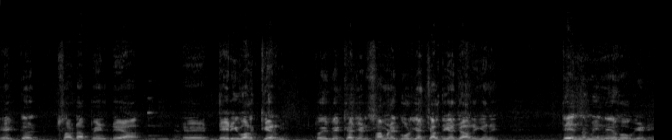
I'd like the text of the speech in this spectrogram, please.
ਇੱਕ ਸਾਡਾ ਪਿੰਡ ਆ, ਇਹ ਡੇਰੀਵਾਲ ਕਿਰਨ, ਤੁਸੀਂ ਵੇਖਿਆ ਜਿਹੜੀ ਸਾਹਮਣੇ ਗੋਲੀਆਂ ਚੱਲਦੀਆਂ ਜਾ ਰਹੀਆਂ ਨੇ। ਤਿੰਨ ਮਹੀਨੇ ਹੋ ਗਏ ਨੇ।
